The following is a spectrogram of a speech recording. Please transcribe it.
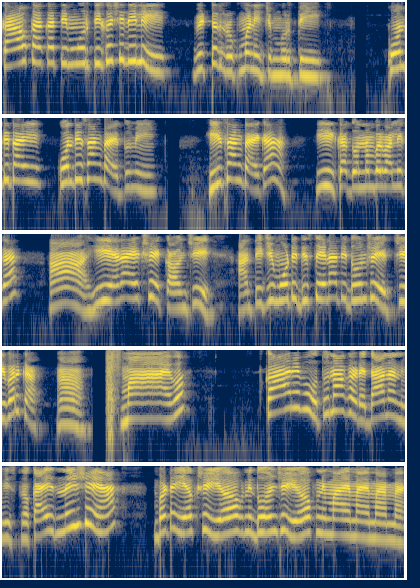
काव हो काका ती मूर्ती कशी दिली? विठ्ठल रुक्मिणीची मूर्ती. कोणती ताई? कोणती सांगताय तुम्ही? ही सांगताय का? ही का दोन नंबर वाली का? हा ही आहे ना एकशे एकावन्नची. आणि तिची मोठी दिसते ना ती दोनशे एकची बर का? हा. माय व हो रे भाऊ तुझ्याकडे दानन विसणं काहीच नाही शे हा? बट एकशे एक नि दोनशे एक नि माय माय माय माय.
